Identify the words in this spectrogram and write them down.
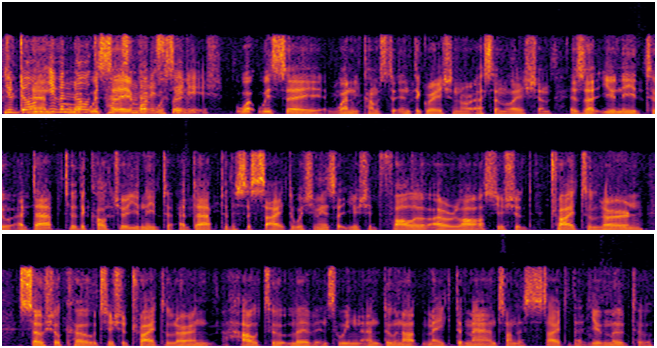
You don't And even know the person what that say- Swedish. What we say when it comes to integration or assimilation is that you need to adapt to the culture, you need to adapt to the society, which means that you should follow our laws, you should try to learn social codes, you should try to learn how to live in Sweden and do not make demands on the society that you move to.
